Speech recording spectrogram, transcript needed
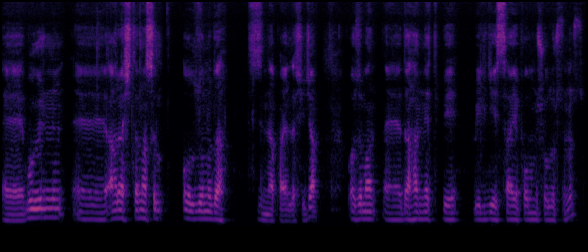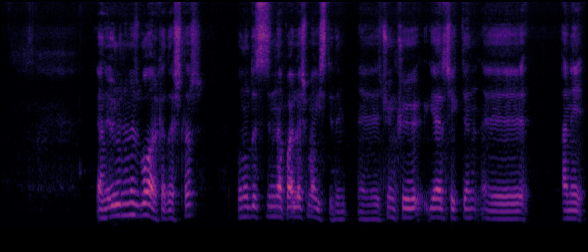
Ee, bu ürünün e, araçta nasıl olduğunu da sizinle paylaşacağım. O zaman e, daha net bir bilgiye sahip olmuş olursunuz. Yani ürünümüz bu arkadaşlar. Bunu da sizinle paylaşmak istedim. E, çünkü gerçekten e, hani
